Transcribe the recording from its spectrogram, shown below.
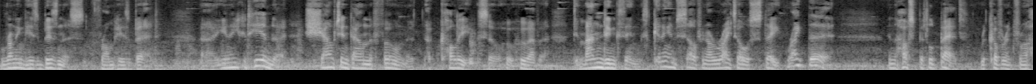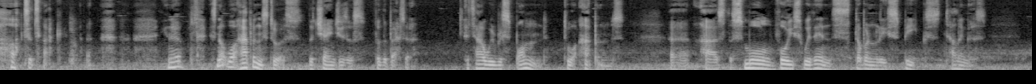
running his business from his bed. Uh, you know, you could hear him there shouting down the phone at, at colleagues or whoever, demanding things, getting himself in a right old state, right there in the hospital bed, recovering from a heart attack. you know, it's not what happens to us that changes us for the better, it's how we respond to what happens. Uh, as the small voice within stubbornly speaks, telling us,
